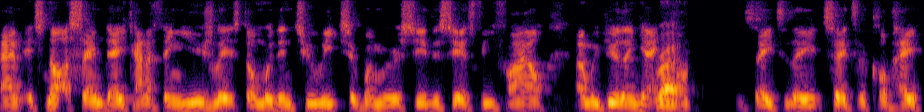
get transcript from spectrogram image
And um, it's not a same day kind of thing. Usually it's done within two weeks of when we receive the csv file and we do then get in right. contact and say to the say to the club, hey,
